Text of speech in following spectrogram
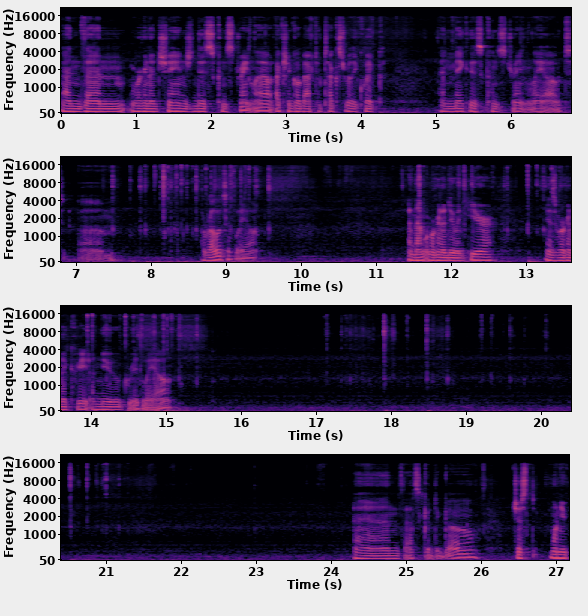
And then we're going to change this constraint layout. Actually, go back to text really quick and make this constraint layout um, a relative layout. And then what we're going to do in here is we're going to create a new grid layout. That's good to go. Just when you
